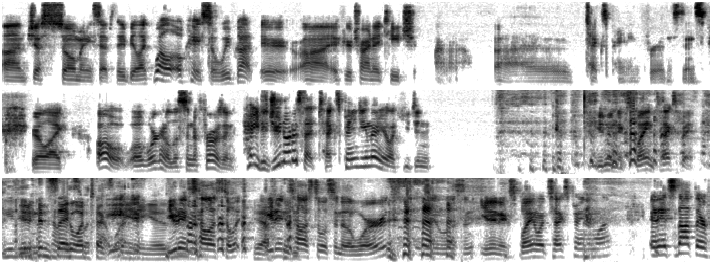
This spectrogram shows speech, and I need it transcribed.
um, just so many steps they'd be like well okay so we've got uh, if you're trying to teach i don't know uh, text painting for instance you're like oh well we're going to listen to frozen hey did you notice that text painting there you're like you didn't you didn't explain text painting. You didn't, you didn't say what, what text painting is. You didn't tell us to. Li- yeah. You didn't tell us to listen to the words. You didn't, listen, you didn't explain what text painting was and it's not their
